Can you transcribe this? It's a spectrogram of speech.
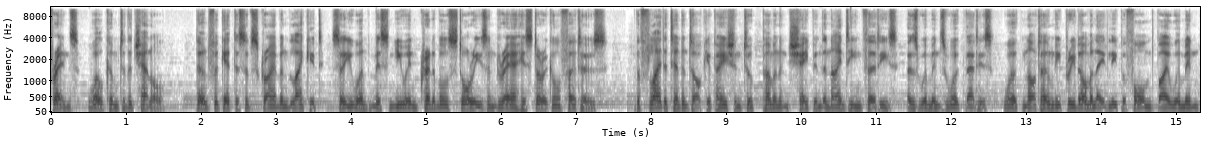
Friends, welcome to the channel. Don't forget to subscribe and like it so you won't miss new incredible stories and rare historical photos. The flight attendant occupation took permanent shape in the 1930s as women's work that is, work not only predominantly performed by women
